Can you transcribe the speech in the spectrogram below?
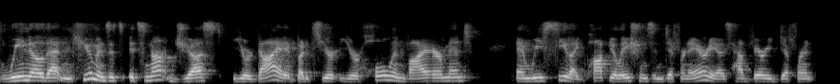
we know that in humans, it's it's not just your diet, but it's your your whole environment. And we see like populations in different areas have very different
